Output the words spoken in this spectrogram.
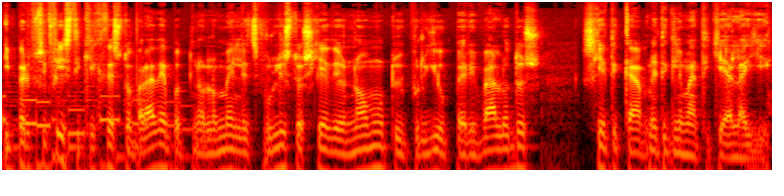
Υπερψηφίστηκε χθες το βράδυ από την Ολομέλεια της Βουλής το σχέδιο νόμου του Υπουργείου Περιβάλλοντος σχετικά με την κλιματική αλλαγή.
